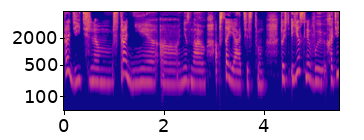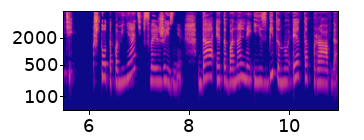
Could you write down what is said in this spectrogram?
родителям, стране, э, не знаю, обстоятельствам. То есть, если вы хотите что-то поменять в своей жизни, да, это банально и избито, но это правда.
